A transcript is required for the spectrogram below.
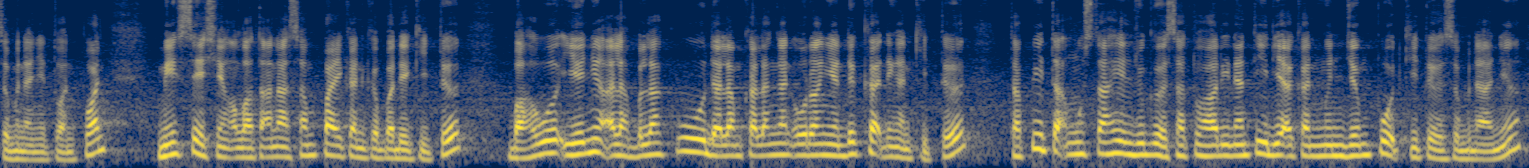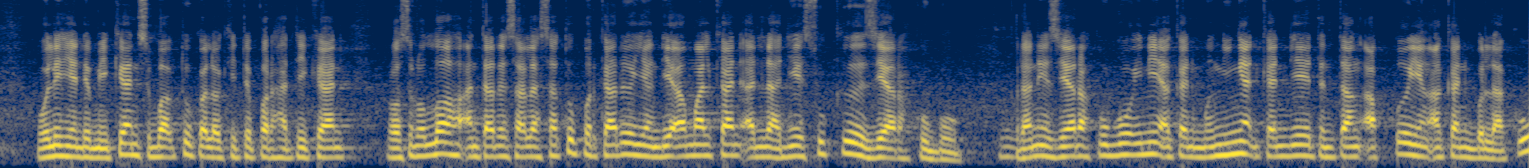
sebenarnya tuan-puan, mesej yang Allah Taala sampaikan kepada kita bahawa ianya adalah berlaku dalam kalangan orang yang dekat dengan kita, tapi tak mustahil juga satu hari nanti dia akan menjemput kita sebenarnya. Oleh yang demikian sebab tu kalau kita perhatikan Rasulullah antara salah satu perkara yang dia amalkan adalah dia suka ziarah kubur kerana ziarah kubur ini akan mengingatkan dia tentang apa yang akan berlaku.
